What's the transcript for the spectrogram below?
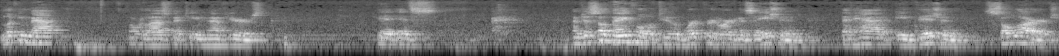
looking back over the last 15 and a half years, it, it's, I'm just so thankful to worked for an organization that had a vision so large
